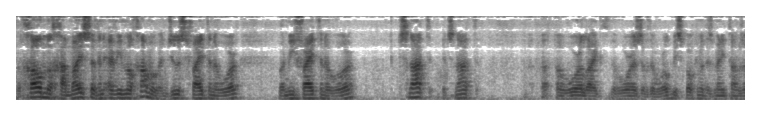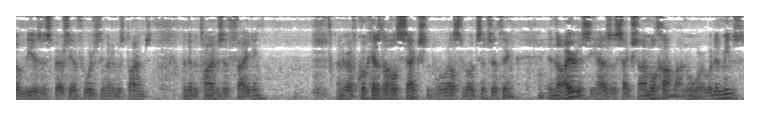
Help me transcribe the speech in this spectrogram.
V'chol Milchamoisav, in every Milchama, when Jews fight in a war, when we fight in a war, it's not, it's not a, a war like the wars of the world. We've spoken about this many times over the years, especially unfortunately when it was times, when there were times of fighting. And Rav Kook has the whole section. Who else wrote such a thing? In the Oros, he has a section on Milchama, on war. What it means,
